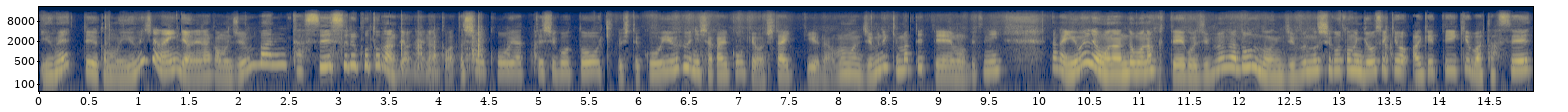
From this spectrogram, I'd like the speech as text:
夢っていうかもう夢じゃないんだよね。なんかもう順番に達成することなんだよね。なんか私はこうやって仕事を大きくしてこういう風に社会貢献をしたいっていうのはもう自分で決まっててもう別になんか夢でも何でもなくてこう自分がどんどん自分の仕事の業績を上げていけば達成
